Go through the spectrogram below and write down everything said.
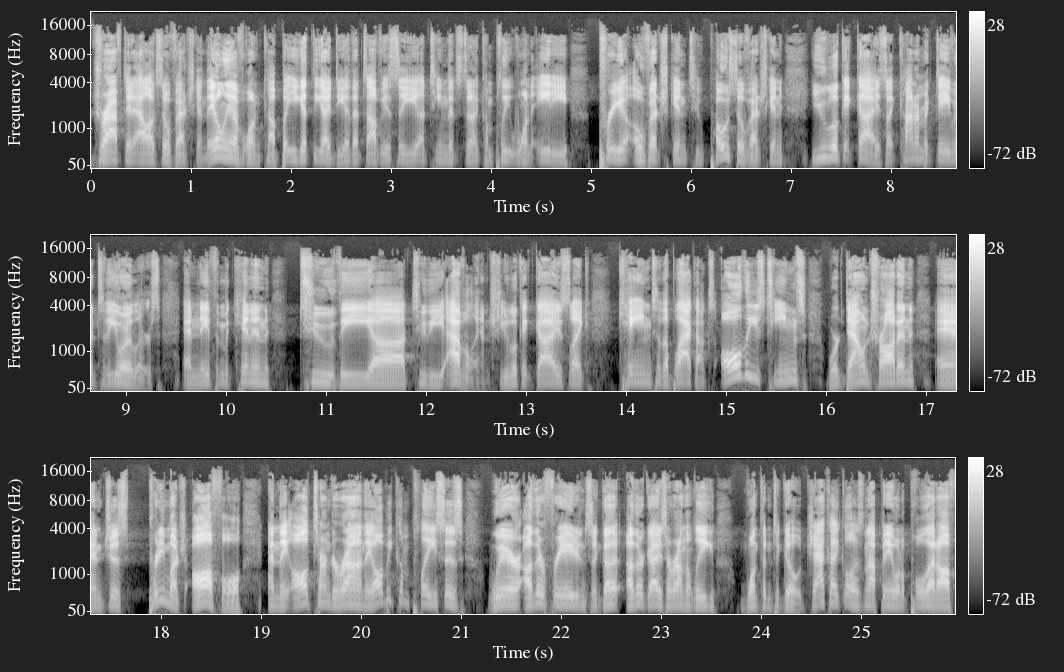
drafted Alex Ovechkin. They only have one cup, but you get the idea. That's obviously a team that's done a complete 180 pre Ovechkin to post Ovechkin. You look at guys like Connor McDavid to the Oilers and Nathan MacKinnon to the uh, to the Avalanche. You look at guys like Kane to the Blackhawks. All these teams were downtrodden and just pretty much awful, and they all turned around. They all become places where other free agents and other guys around the league want them to go. Jack Eichel has not been able to pull that off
